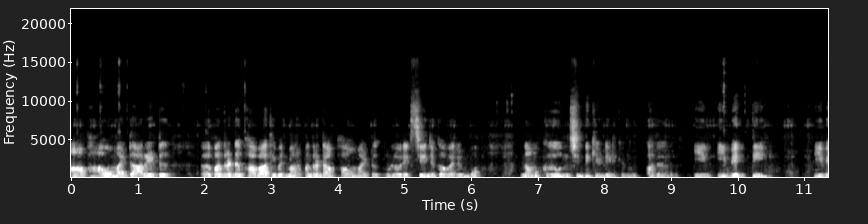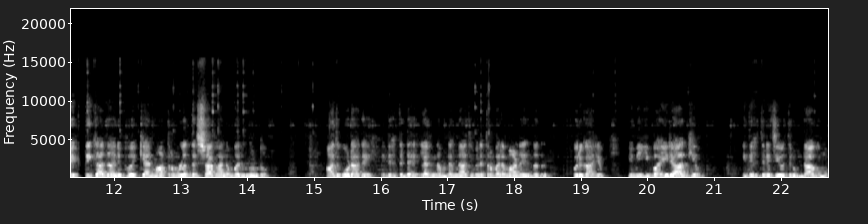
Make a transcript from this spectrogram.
ആ ഭാവവുമായിട്ട് ആറേട്ട് പന്ത്രണ്ട് ഭാവാധിപന്മാർ പന്ത്രണ്ടാം ഭാവമായിട്ട് ഉള്ള ഒരു എക്സ്ചേഞ്ച് ഒക്കെ വരുമ്പോൾ നമുക്ക് ഒന്ന് ചിന്തിക്കേണ്ടിയിരിക്കുന്നു. അത് ഈ ഈ വ്യക്തി ഈ വ്യക്തിക്ക് അത് അനുഭവിക്കാൻ മാത്രമുള്ള ദശാകാലം വരുന്നുണ്ടോ? അതുകൂടാതെ ഇദ്ദേഹത്തിന്റെ ലഗ്നം ലഗ്നാധിപൻ എത്ര ബലമാണ് എന്നത് ഒരു കാര്യം. പിന്നെ ഈ വൈരാഗ്യം ഇദ്ദേഹത്തിന്റെ ജീവിതത്തിൽ ഉണ്ടാകുമോ?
